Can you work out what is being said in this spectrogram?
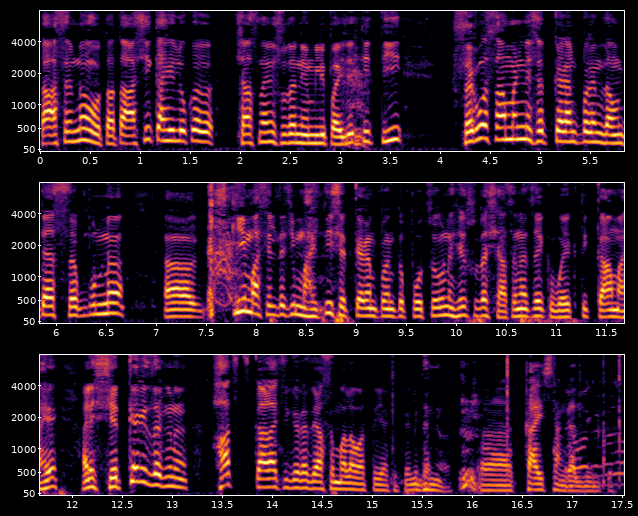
तर असं न होता तर अशी काही लोक शासनाने सुद्धा नेमली पाहिजेत की ती सर्वसामान्य शेतकऱ्यांपर्यंत जाऊन त्या संपूर्ण स्कीम असेल त्याची माहिती शेतकऱ्यांपर्यंत पोहोचवणं हे सुद्धा शासनाचं एक वैयक्तिक काम आहे. आणि शेतकरी जगणं हाच काळाची गरज आहे असं मला वाटतं या ठिकाणी. धन्यवाद. काय सांगाल नेमकं?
